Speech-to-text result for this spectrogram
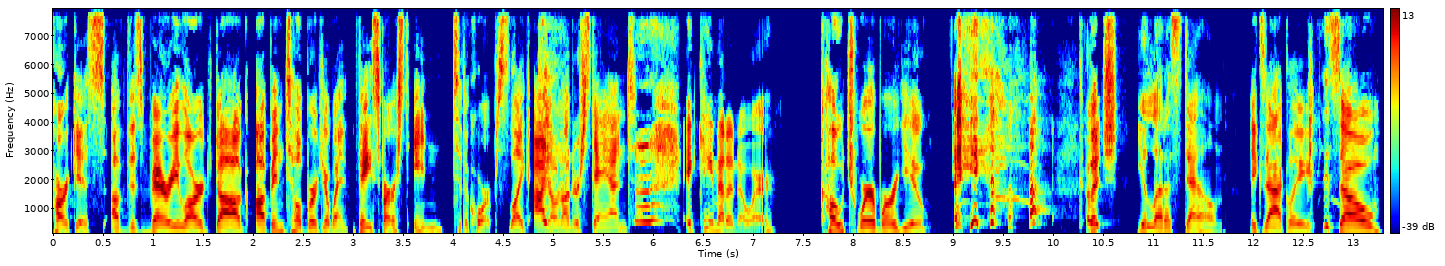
carcass of this very large dog up until Bridget went face first into the corpse. Like, I don't understand. It came out of nowhere. Coach, where were you? Coach, you let us down. Exactly. So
